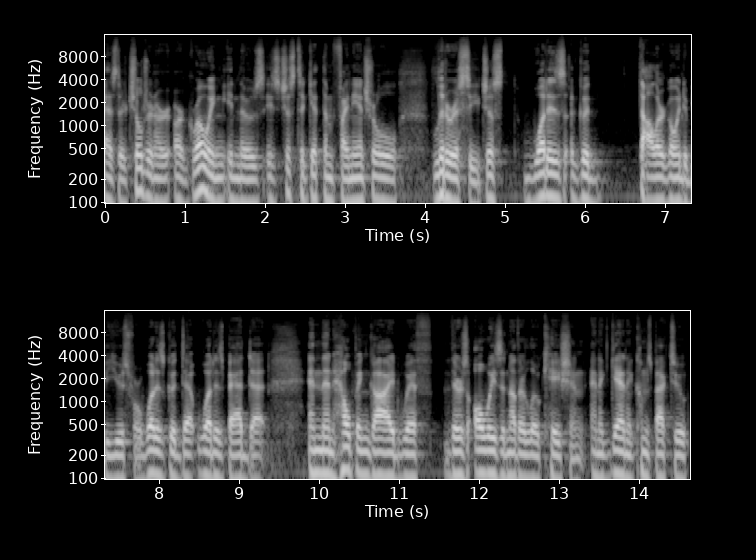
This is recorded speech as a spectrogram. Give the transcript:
as their children are, are growing in those, is just to get them financial literacy. Just what is a good dollar going to be used for? What is good debt? What is bad debt? And then helping guide with there's always another location. And again, it comes back to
